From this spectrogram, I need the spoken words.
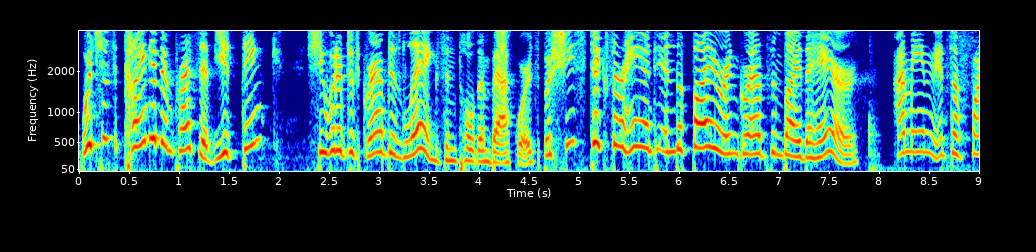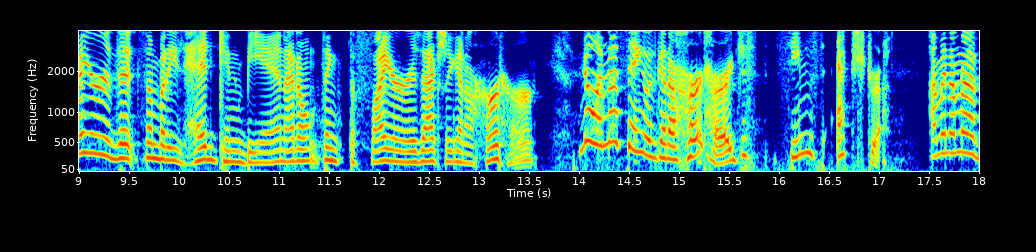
Which is kind of impressive. You'd think she would have just grabbed his legs and pulled him backwards, but she sticks her hand in the fire and grabs him by the hair. I mean, it's a fire that somebody's head can be in. I don't think the fire is actually going to hurt her. No, I'm not saying it was going to hurt her. It just seems extra. I mean, I'm not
